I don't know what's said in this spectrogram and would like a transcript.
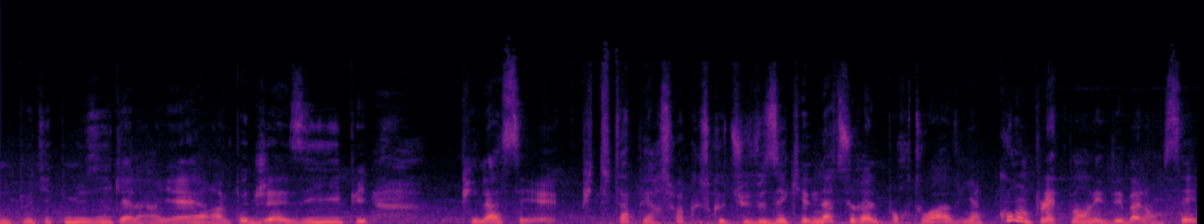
une petite musique à l'arrière, un peu de jazzy. Puis, puis là, c'est. Puis tu t'aperçois que ce que tu faisais, qui est naturel pour toi, vient complètement les débalancer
